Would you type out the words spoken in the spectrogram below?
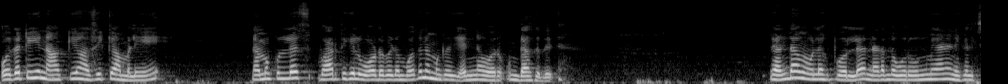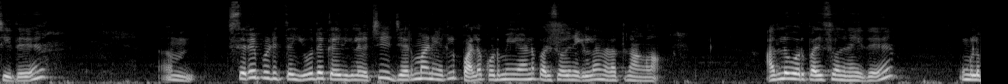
உதட்டையும் நாக்கையும் அசைக்காமலே நமக்குள்ள வார்த்தைகள் ஓட விடும்போது நமக்கு என்ன வரும் உண்டாகுது. ரெண்டாம் உலகப் போரில் நடந்த ஒரு உண்மையான நிகழ்ச்சி இது. சிறைப்பிடித்த யூத கைதிகளை வச்சு ஜெர்மானியர்கள் பல கொடுமையான பரிசோதனைகள்லாம் நடத்துனாங்களாம். அதில் ஒரு பரிசோதனை இது. உங்களை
